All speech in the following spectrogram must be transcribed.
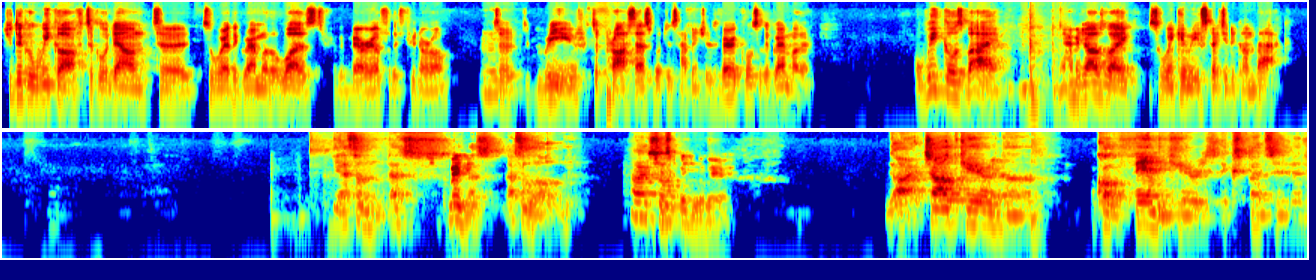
she took a week off to go down to to where the grandmother was for the burial for the funeral Mhm. to, to grieve to process what just happened she was very close to the grandmother a week goes by and her job's like so when can we expect you to come back Yeah, that's a, that's Crazy. that's that's a little. All right, so just crazy over here all right, child care and uh, we'll call it family care is expensive and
